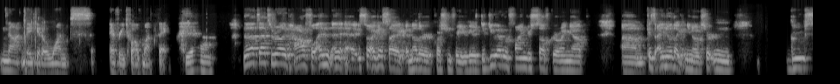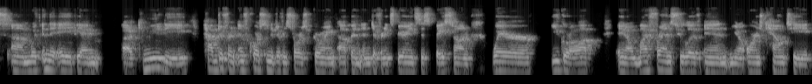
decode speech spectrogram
not make it a once every 12 month thing yeah no that's that's really powerful. And uh, so i guess I, another question for you here. Did you ever find yourself growing up because um, i know like you know certain groups um, within the aapi uh, community have different, of course, you know, different stories growing up and, and different experiences based on where you grow up you know my friends who live in you know orange county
